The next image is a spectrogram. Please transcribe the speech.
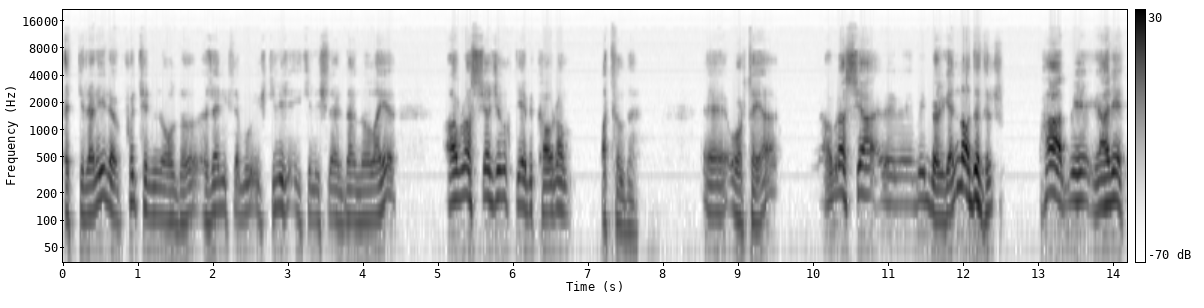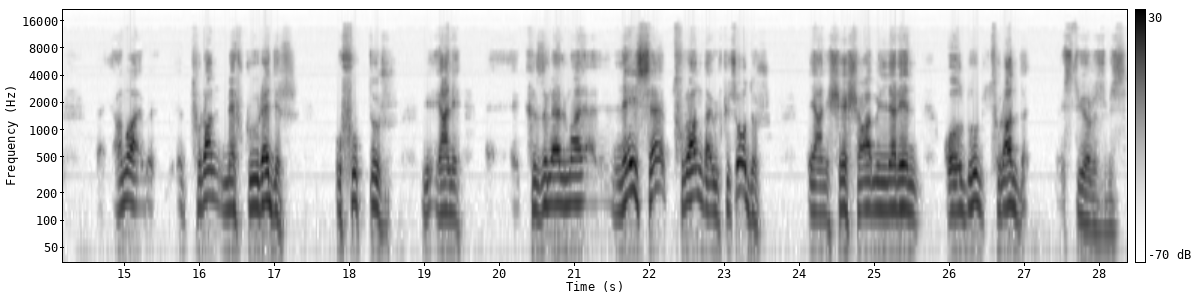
etkileriyle Putin'in olduğu özellikle bu ikili ikilişlerden dolayı Avrasyacılık diye bir kavram atıldı e, ortaya. Avrasya e, bir bölgenin adıdır. Ha bir yani ama Turan mefkuredir, ufuktur. Yani Kızıl Elma neyse Turan da ülküsü odur. Yani Şeyh Şamillerin olduğu bir Turan istiyoruz biz.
